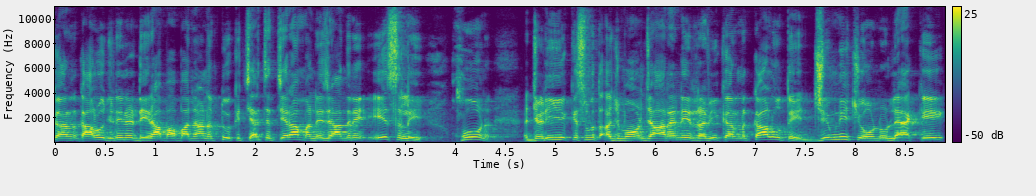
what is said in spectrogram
ਕਰਨ ਕਾਲੋ ਜਿਹੜੇ ਨੇ ਡੇਰਾ ਬਾਬਾ ਨਾਨਕ ਤੋਂ ਇੱਕ ਚਰਚਿਤ ਚਿਹਰਾ ਮੰਨੇ ਜਾਂਦੇ ਨੇ, ਇਸ ਲਈ ਹੁਣ ਜਿਹੜੀ ਇਹ ਕਿਸਮਤ ਅਜਮਾਉਣ ਜਾ ਰਹੇ ਨੇ ਰਵੀ ਕਰਨ ਕਾਲੋ ਤੇ ਜਿਮਨੀ ਚੋਣ ਨੂੰ ਲੈ ਕੇ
